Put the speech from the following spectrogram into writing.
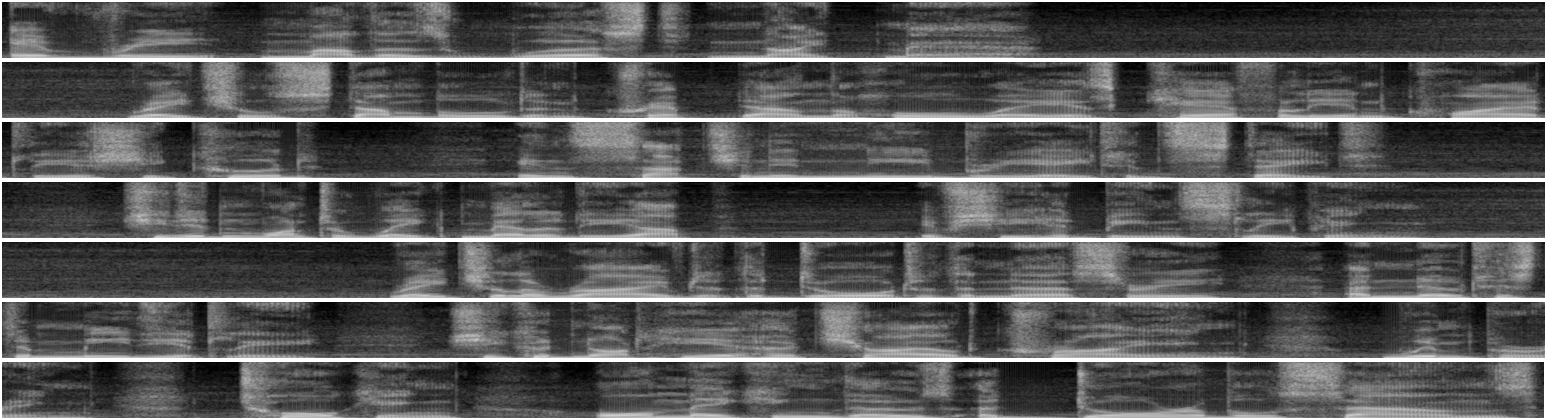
every mother's worst nightmare. Rachel stumbled and crept down the hallway as carefully and quietly as she could, in such an inebriated state. She didn't want to wake Melody up if she had been sleeping. Rachel arrived at the door to the nursery and noticed immediately she could not hear her child crying, whimpering, talking, or making those adorable sounds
